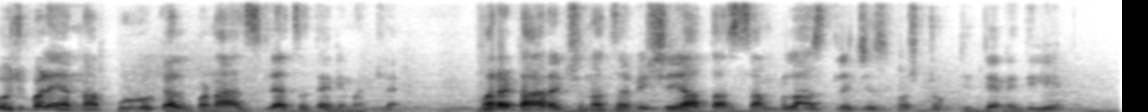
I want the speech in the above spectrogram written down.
भुजबळ यांना पूर्वकल्पना असल्याचं त्यांनी म्हटलंय. मराठा आरक्षणाचा विषय आता संपला असल्याची स्पष्टोक्ती त्यांनी दिली आहे.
